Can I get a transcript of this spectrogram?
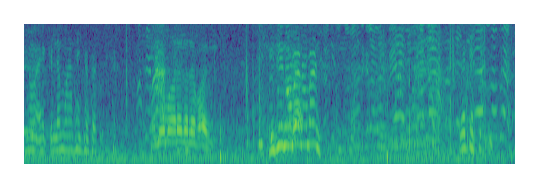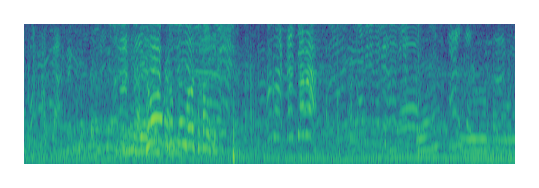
हम अकेले मारेंगे बाबा। मारेगा रे भाई जी नो मैन नो मैन एक एक नो कुछ तो मारो मौका नहीं।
